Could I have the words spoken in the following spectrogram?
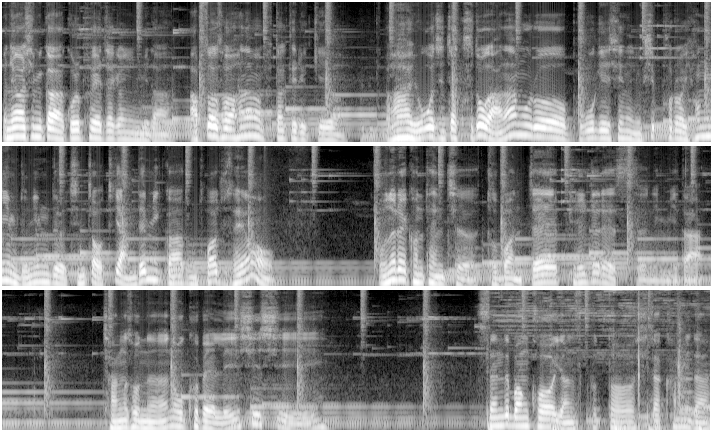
안녕하십니까. 골프의 자경입니다. 앞서서 하나만 부탁드릴게요. 아 요거 진짜 구독 안 함으로 보고 계시는 60% 형님 누님들 진짜 어떻게 안 됩니까? 좀 도와주세요. 오늘의 컨텐츠 두 번째 필드 레슨입니다. 장소는 오크밸리 CC 샌드벙커 연습부터 시작합니다.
